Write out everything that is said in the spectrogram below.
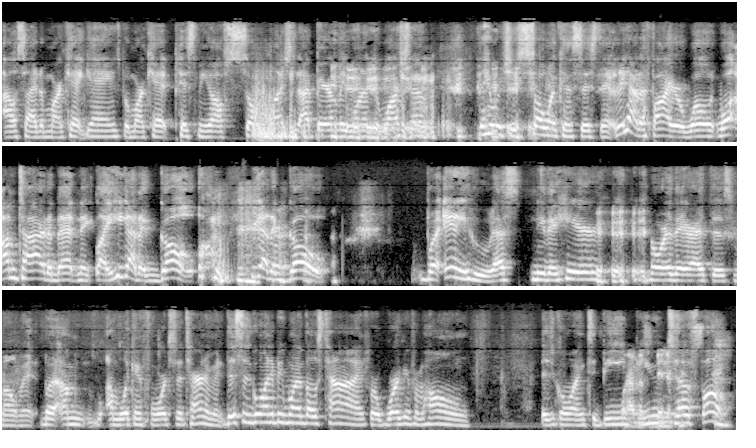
outside of Marquette games, but Marquette pissed me off so much that I barely wanted to watch them. They were just so inconsistent. They got to fire. Well, well, I'm tired of that. Nick. Like he got to go. he got to go. But anywho, that's neither here nor there at this moment. But I'm I'm looking forward to the tournament. This is going to be one of those times where working from home is going to be beautiful.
